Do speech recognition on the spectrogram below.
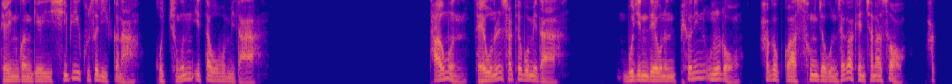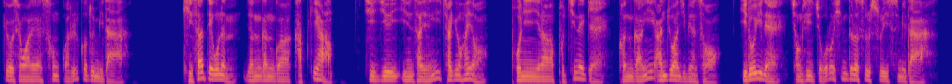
대인관계의 시비 구설이 있거나 고충은 있다고 봅니다. 다음은 대운을 살펴봅니다. 무진대운은 편인 운으로 학업과 성적 운세가 괜찮아서 학교 생활에 성과를 거둡니다. 기사대운은 연간과 갑기합, 지지의 인사형이 작용하여 본인이나 부친에게 건강이 안 좋아지면서 이로 인해 정신적으로 힘들었을 수 있습니다.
